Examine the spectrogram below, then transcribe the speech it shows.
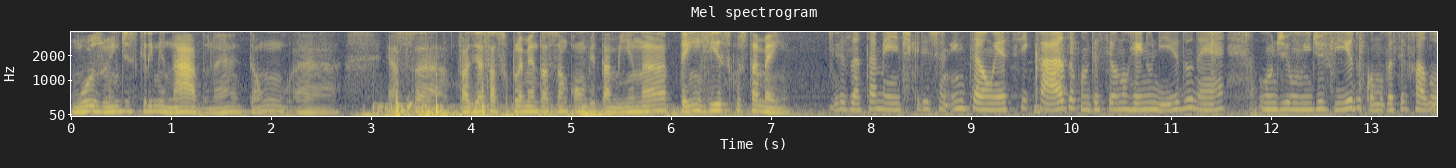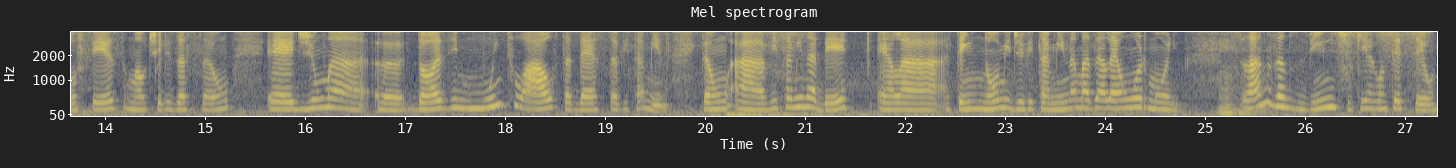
um uso indiscriminado, né? Então, uh, essa, fazer essa suplementação com vitamina tem riscos também. Exatamente, Christian. Então, esse caso aconteceu no Reino Unido, né, onde um indivíduo, como você falou, fez uma utilização é, de uma uh, dose muito alta desta vitamina. Então, a vitamina D, ela tem um nome de vitamina, mas ela é um hormônio. Uhum. Lá nos anos 20, o que aconteceu?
